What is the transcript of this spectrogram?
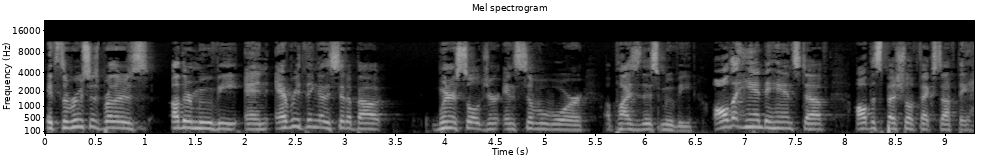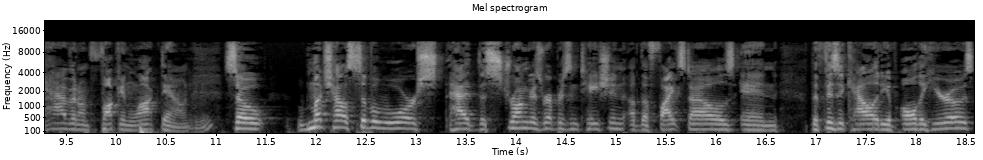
It's the Russo's brothers' other movie, and everything that they said about Winter Soldier and Civil War applies to this movie. All the hand to hand stuff, all the special effects stuff, they have it on fucking lockdown. So much how Civil War had the strongest representation of the fight styles and the physicality of all the heroes.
